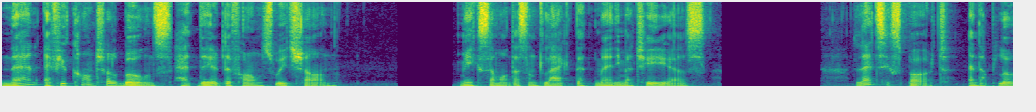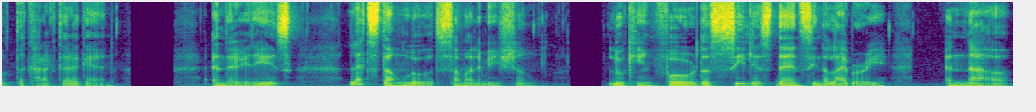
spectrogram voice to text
Then a few control bones had their deform switch on. Mixamo doesn't like that many materials. Let's export and upload the character again. And there it is. Let's download some animation. Looking for the silliest dance in the library. And now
